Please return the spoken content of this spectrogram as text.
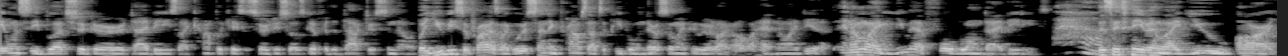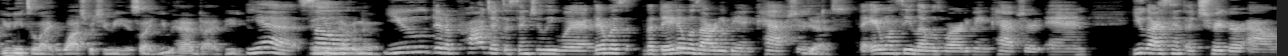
A1C, blood sugar, diabetes, like complicates the surgery. So it's good for the doctors to know. But you'd be surprised. Like we were sending prompts out to people and there were so many people that are like, oh, I had no idea. And I'm like, you have full blown diabetes. wow. This isn't even like you are, you need to like watch what you eat. It's like you have diabetes. yeah. So you you did a project essentially where there was the data was already being captured. Yes. The A1C levels were already being captured and you guys sent a trigger out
